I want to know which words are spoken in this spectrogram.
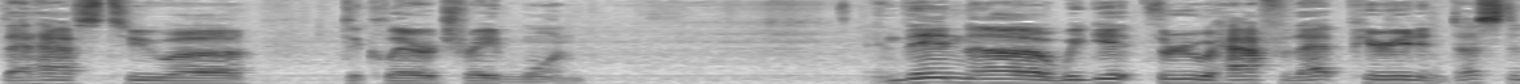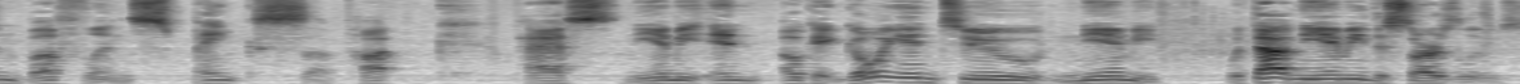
That has to uh, declare trade one. And then uh, we get through half of that period, and Dustin Byfuglien spanks a puck past Niemi. And okay, going into Niemi, without Niemi, the Stars lose.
